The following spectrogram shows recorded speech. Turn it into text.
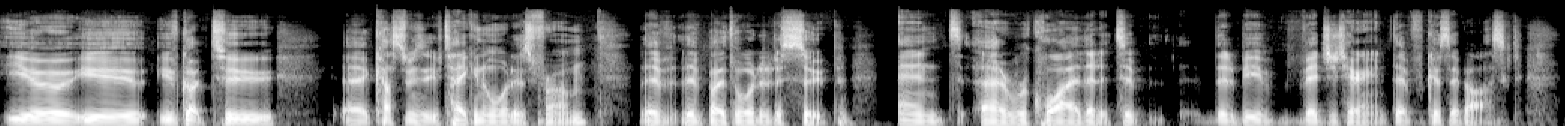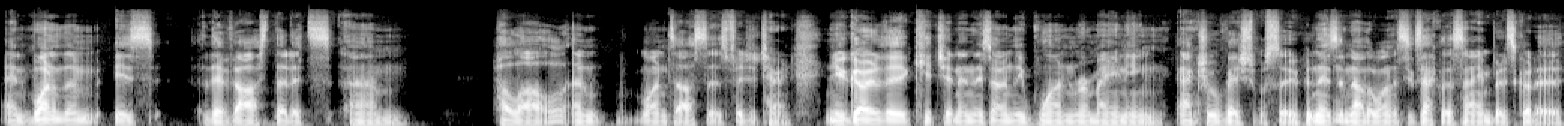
you you you've got two uh, customers that you've taken orders from. They've they've both ordered a soup and uh, require that it's a, that it be vegetarian because they've asked. And one of them is they've asked that it's um, halal, and one's asked that it's vegetarian. And you go to the kitchen, and there's only one remaining actual vegetable soup, and there's mm. another one that's exactly the same, but it's got a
